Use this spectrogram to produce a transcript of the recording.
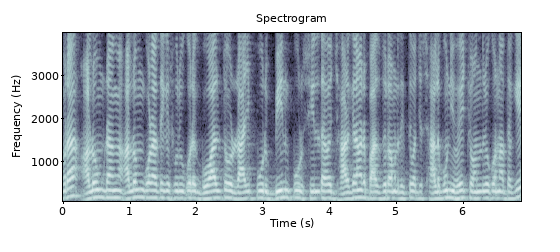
আমরা আলমডাঙ্গা, আলমগড়া থেকে শুরু করে গোয়ালতোড় রায়পুর, বিনপুর শিলদা হয়ে ঝাড়গ্রামের পাশ ধরে আমরা দেখতে পাচ্ছি শালবনি হয়ে চন্দ্রকোনা থেকে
